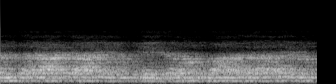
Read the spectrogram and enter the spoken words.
शङ्कराचार्ये समम् पादराजम्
